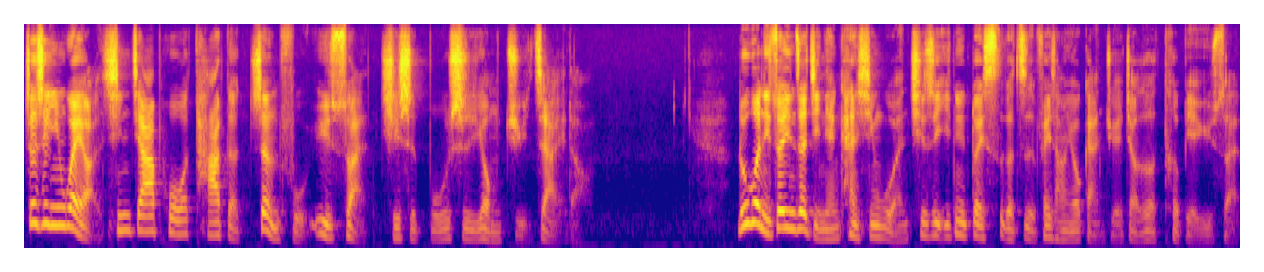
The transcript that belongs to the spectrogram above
这是因为啊，新加坡它的政府预算其实不是用举债的。如果你最近这几年看新闻，其实一定对四个字非常有感觉，叫做特别预算。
